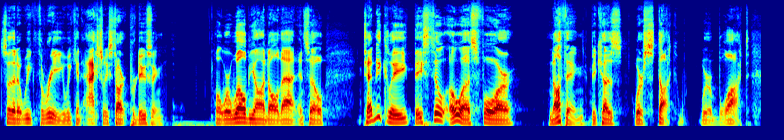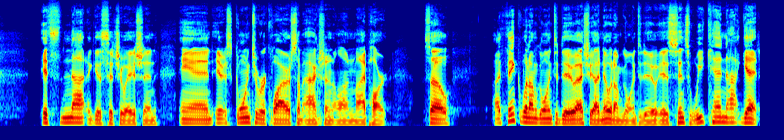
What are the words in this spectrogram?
so that at week three we can actually start producing. Well, we're well beyond all that. And so technically, they still owe us for nothing because we're stuck, we're blocked. It's not a good situation, and it's going to require some action on my part. So, I think what I'm going to do, actually, I know what I'm going to do, is since we cannot get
